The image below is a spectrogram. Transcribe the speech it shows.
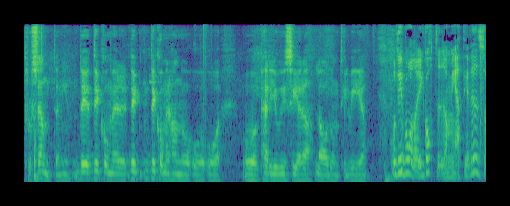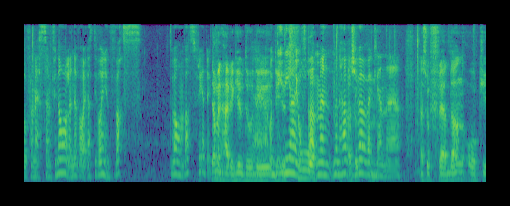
procenten, det, det kommer, det, det, kommer han att, att periodisera lagom till VM. Och det bådar ju gott i och med att det vi såg från SM-finalen, det var att det var ju en vass var hon vass, Fredrik? Ja men herregud. Och det, Eh, och det, det, är det är ju två, ofta, men, men här, alltså, det var verkligen... eh, Alltså Freddan och eh,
